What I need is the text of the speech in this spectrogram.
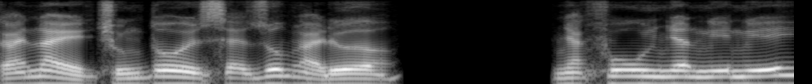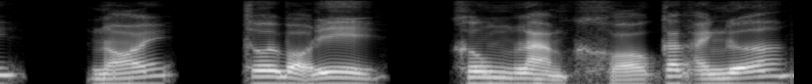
Cái này chúng tôi sẽ giúp ngài đưa. Nhạc phu nhân nghĩ nghĩ, nói, thôi bỏ đi, không làm khó các anh nữa.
